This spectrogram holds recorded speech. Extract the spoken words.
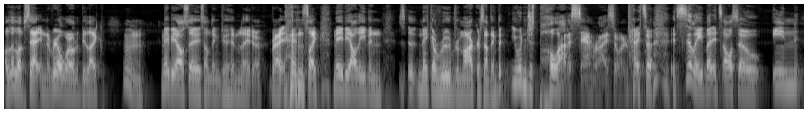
a little upset in the real world it'd be like hmm maybe I'll say something to him later, right? And it's like maybe I'll even uh, make a rude remark or something, but you wouldn't just pull out a samurai sword, right? So it's silly, but it's also in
